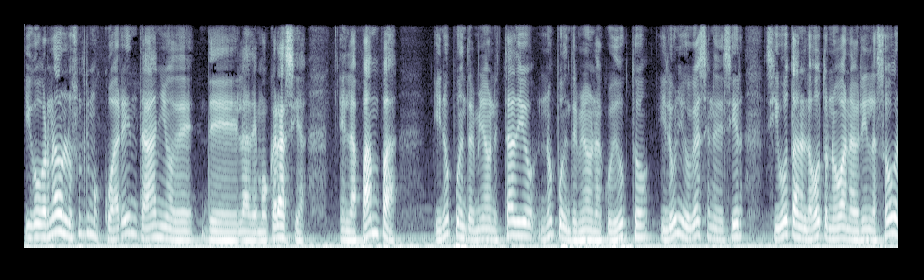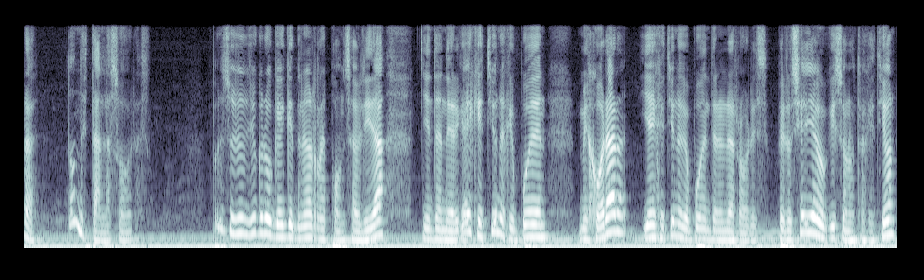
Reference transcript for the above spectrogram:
Y gobernaron los últimos 40 años de, la democracia en La Pampa y no pueden terminar un estadio, no pueden terminar un acueducto y lo único que hacen es decir, si votan a los otros no van a abrir las obras. ¿Dónde están las obras? Por eso yo, creo que hay que tener responsabilidad y entender que hay gestiones que pueden mejorar y hay gestiones que pueden tener errores. Pero si hay algo que hizo nuestra gestión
